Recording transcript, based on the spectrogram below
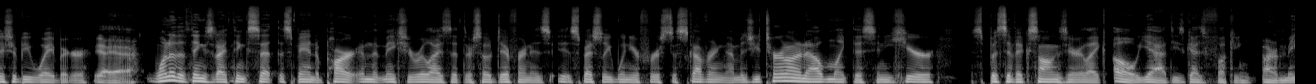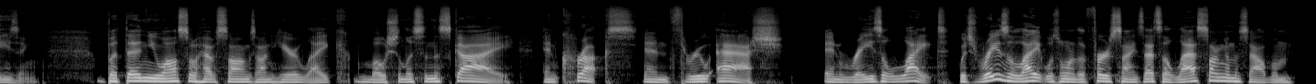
They should be way bigger. yeah, yeah. One of the things that I think set this band apart and that makes you realize that they're so different is, especially when you're first discovering them, is you turn on an album like this and you hear specific songs. And you're like, oh yeah, these guys fucking are amazing. But then you also have songs on here like Motionless in the Sky and Crux and Through Ash and Raise a Light, which Raise a Light was one of the first signs. That's the last song on this album.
